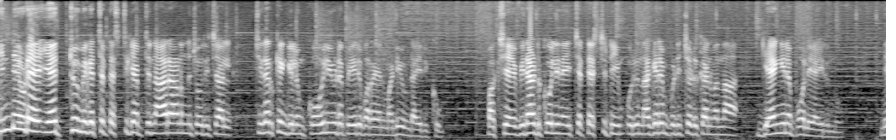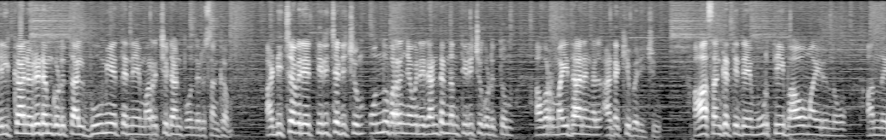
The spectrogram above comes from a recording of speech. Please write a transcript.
ഇന്ത്യയുടെ ഏറ്റവും മികച്ച ടെസ്റ്റ് ക്യാപ്റ്റൻ ആരാണെന്ന് ചോദിച്ചാൽ ചിലർക്കെങ്കിലും കോഹ്ലിയുടെ പേര് പറയാൻ മടിയുണ്ടായിരിക്കും. പക്ഷേ വിരാട് കോഹ്ലി നയിച്ച ടെസ്റ്റ് ടീം ഒരു നഗരം പിടിച്ചെടുക്കാൻ വന്ന ഗ്യാങ്ങിനെ പോലെയായിരുന്നു. നിൽക്കാൻ ഒരിടം കൊടുത്താൽ ഭൂമിയെ തന്നെ മറിച്ചിടാൻ പോകുന്നൊരു സംഘം. അടിച്ചവരെ തിരിച്ചടിച്ചും ഒന്നു പറഞ്ഞവനെ രണ്ടെണ്ണം തിരിച്ചു കൊടുത്തും അവർ മൈതാനങ്ങൾ അടക്കി ഭരിച്ചു. ആ സംഘത്തിന്റെ മൂർത്തീഭാവമായിരുന്നു അന്ന്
